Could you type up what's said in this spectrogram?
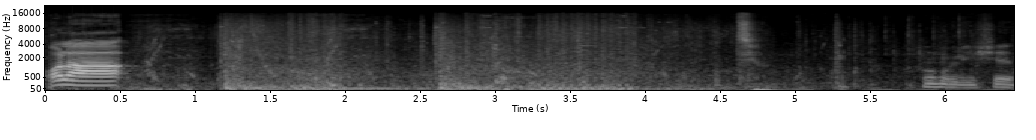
Hola. Holy shit.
